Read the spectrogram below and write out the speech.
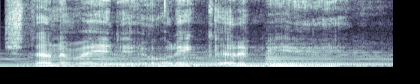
Stunning made it, or they gotta be it.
